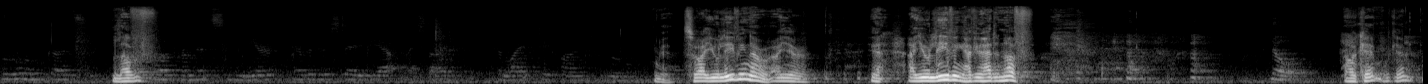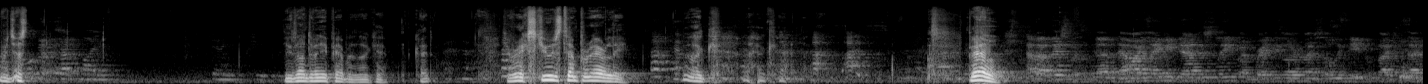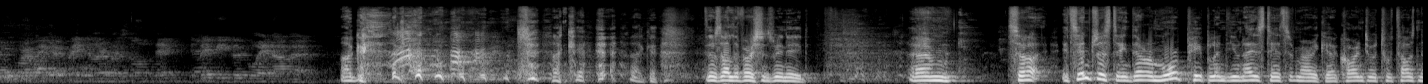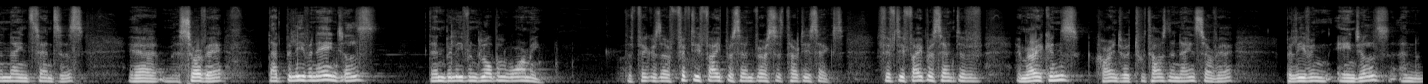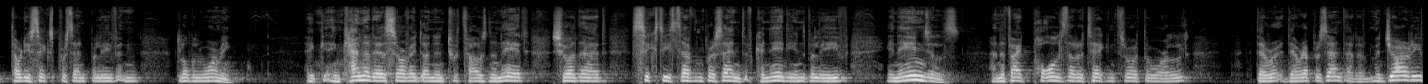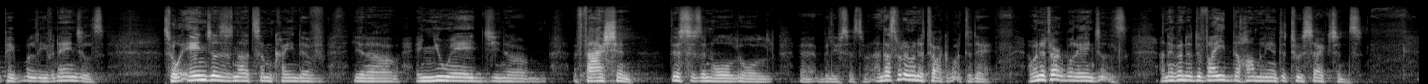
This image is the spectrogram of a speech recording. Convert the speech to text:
to whom God's Love. love permits me here, ever this day be at my side, to light, to harm, to rule. Okay. So are you leaving now? Are you? Yeah. Are you leaving? Have you had enough? No, Okay. Okay. We just. not my, any papers. You don't have any papers. Okay. Good. You're excused temporarily. Okay. okay. Bill. How about this one? Now I lay me down to sleep. I pray the Lord my soul to keep. If I should die before I wake, I pray the Lord my soul to take. It may be a good boy and amen. Okay. okay. Okay. There's all the versions we need. Um, so it's interesting. There are more people in the United States of America, according to a 2009 census uh, survey, that believe in angels than believe in global warming. The figures are 55% versus 36. 55% of Americans, according to a 2009 survey, believe in angels, and 36% believe in global warming. In Canada, a survey done in 2008 showed that 67% of Canadians believe in angels. And in fact, polls that are taken throughout the world, they, re- they represent that. A majority of people believe in angels. So angels is not some kind of, you know, a new age, you know, fashion. This is an old, old uh, belief system. And that's what I want to talk about today. I want to talk about angels. And I'm going to divide the homily into two sections.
